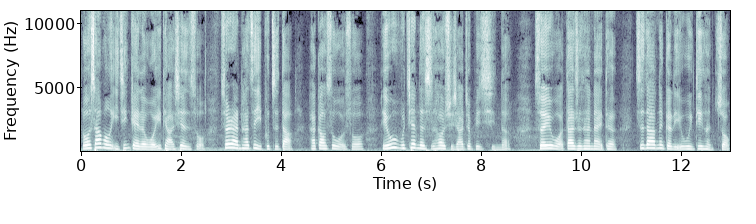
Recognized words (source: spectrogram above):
罗莎蒙已经给了我一条线索，虽然他自己不知道。他告诉我说，礼物不见的时候，雪橇就变形了。所以我大侦探奈特知道那个礼物一定很重。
